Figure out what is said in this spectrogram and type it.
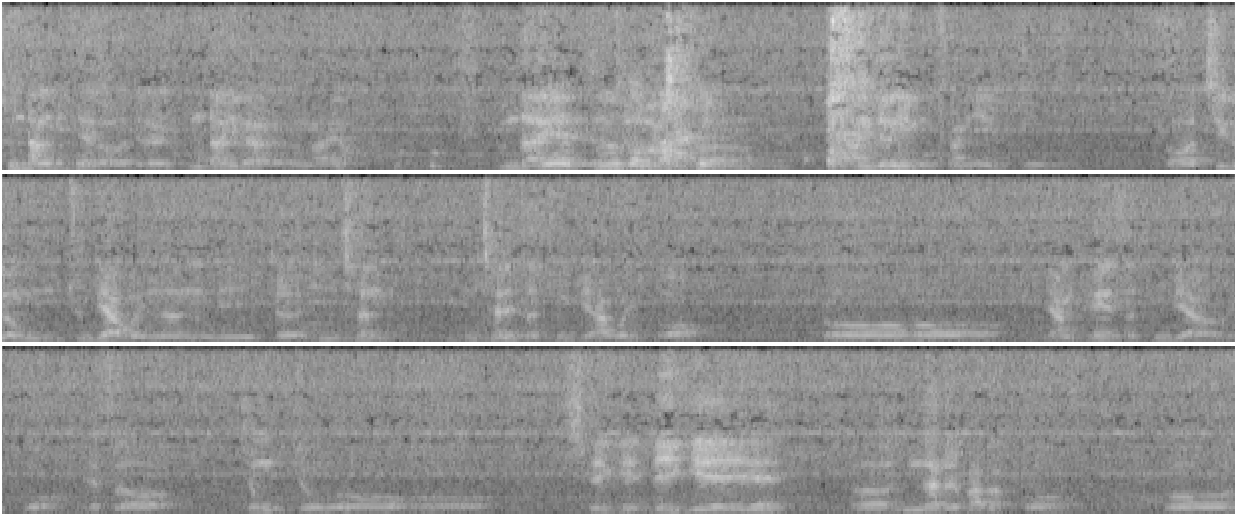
천당 밑에가 어디를 분당이라 그러나요? 분당에 예, 분당. 강정희 목사님 또 지금 준비하고 있는 우리 저 인천 인천에서 준비하고 있고 또 어, 양평에서 준비하고 있고 해서 전국적으로 어, 세개 네 개의 어, 인가를 받았고 또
